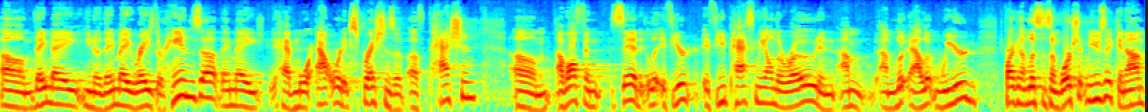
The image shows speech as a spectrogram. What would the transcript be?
um, they, may, you know, they may raise their hands up. They may have more outward expressions of, of passion. Um, I've often said if you're if you pass me on the road and I'm I'm look, I look weird, probably because I'm listening to some worship music and I'm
